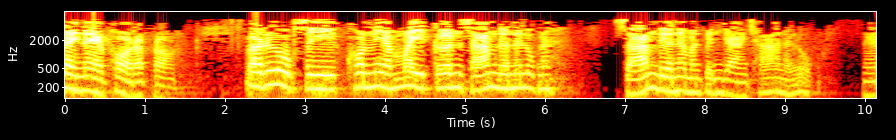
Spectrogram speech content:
ได้แน่พ่อรับรอง ว่าลูกสี่คนเนี่ยไม่เกินสามเดือนนะลูกนะสามเดือนเนี่ยมันเป็นอย่างช้านะลูกนะ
